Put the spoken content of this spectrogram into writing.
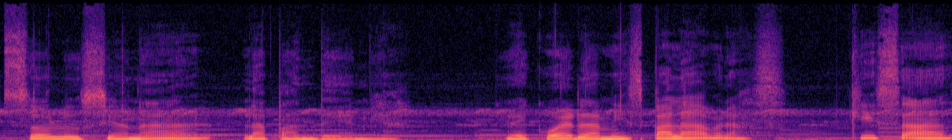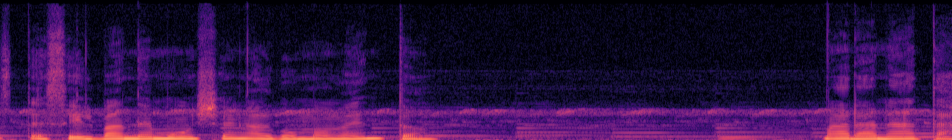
solucionar la pandemia. Recuerda mis palabras, quizás te sirvan de mucho en algún momento. Maranata.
